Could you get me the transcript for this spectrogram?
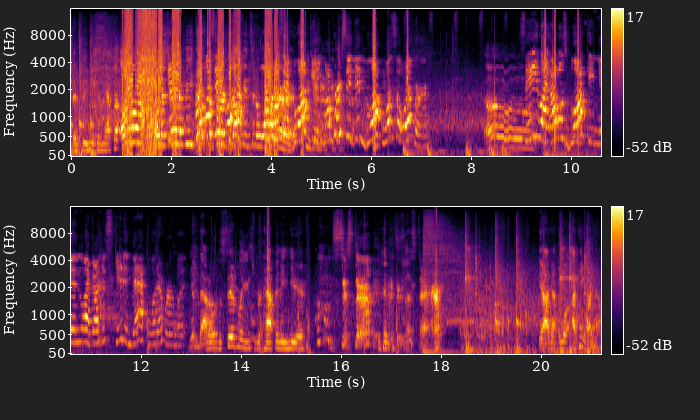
Let's see who can match up. Oh! Jeremy I takes the wasn't first block- dunk into the I wasn't water. blocking. My person didn't block whatsoever. Oh! See, like I was blocking and like I just skidded back, whatever. But The battle of the siblings happening here. sister. Sister. Yeah, I got. Well, I can't right now.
